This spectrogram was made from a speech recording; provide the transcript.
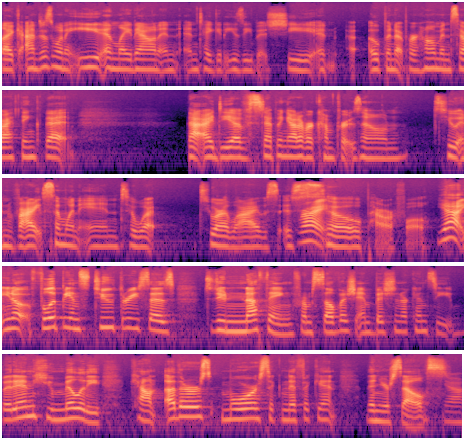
like I just want to eat and lay down and, and take it easy. But she uh, opened up her home, and so I think that that idea of stepping out of our comfort zone to invite someone in to what to our lives is right. so powerful. Yeah, you know, Philippians 2 3 says to do nothing from selfish ambition or conceit, but in humility count others more significant than yourselves. Yeah.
